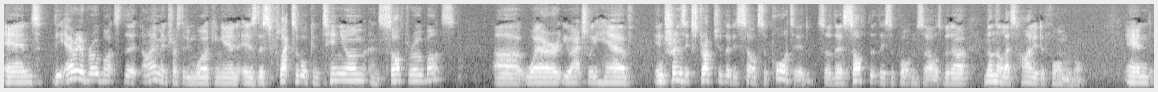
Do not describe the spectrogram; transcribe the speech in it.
And the area of robots that I'm interested in working in is this flexible continuum and soft robots, uh, where you actually have intrinsic structure that is self-supported, so they're soft that they support themselves, but are nonetheless highly deformable. And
